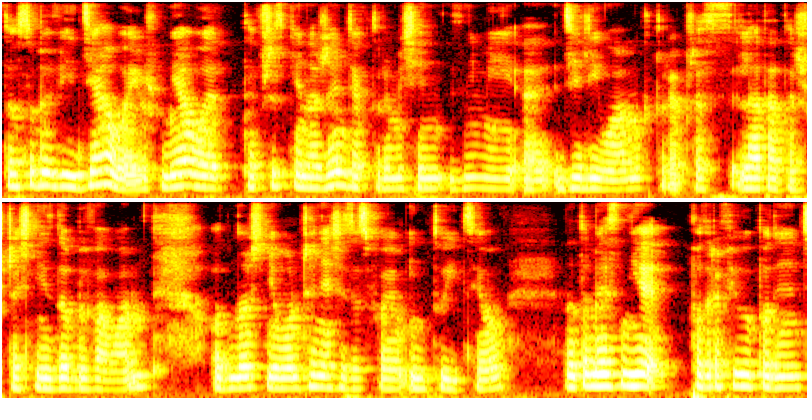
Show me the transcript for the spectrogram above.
te osoby wiedziały, już miały te wszystkie narzędzia, którymi się z nimi e, dzieliłam, które przez lata też wcześniej zdobywałam, odnośnie łączenia się ze swoją intuicją natomiast nie potrafiły podjąć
